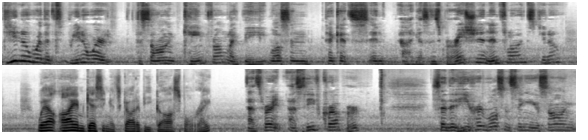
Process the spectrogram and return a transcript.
do you know where the you know where the song came from? Like the Wilson Pickett's, in, I guess, inspiration, influence. Do you know? Well, I am guessing it's got to be gospel, right? That's right. Uh, Steve Cropper, said that he heard Wilson singing a song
